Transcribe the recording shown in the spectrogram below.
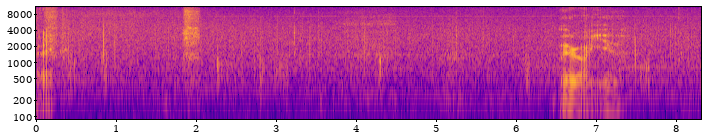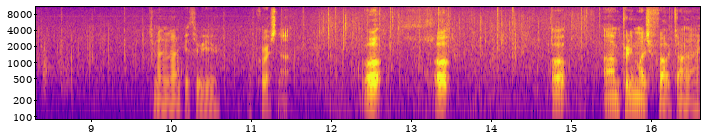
Alright. Where are you? Can I not get through here? Of course not. Oh, oh, oh. I'm pretty much fucked, aren't I?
